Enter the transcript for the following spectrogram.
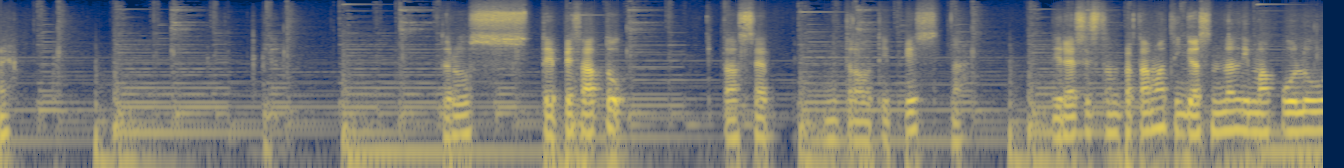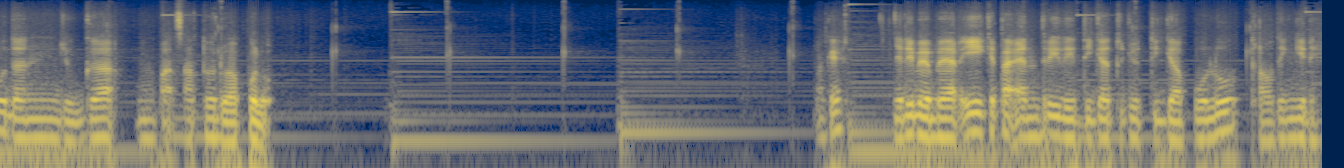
eh. terus TP1 kita set ini terlalu tipis nah di resisten pertama 3950 dan juga 4120 oke okay. jadi BBRI kita entry di 3730 terlalu tinggi nih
